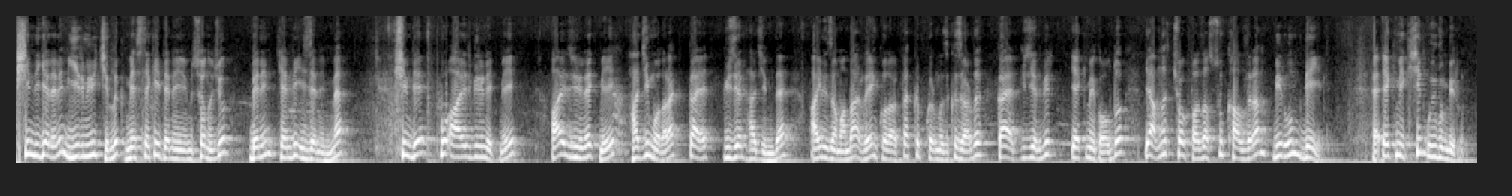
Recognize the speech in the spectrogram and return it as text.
Şimdi gelelim 23 yıllık mesleki deneyimim sonucu benim kendi izlenimime. Şimdi bu A101'in ekmeği. A101'in ekmeği hacim olarak gayet güzel hacimde. Aynı zamanda renk olarak da kıpkırmızı kızardı. Gayet güzel bir ekmek oldu. Yalnız çok fazla su kaldıran bir un değil. E, Ekmek için uygun bir un.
